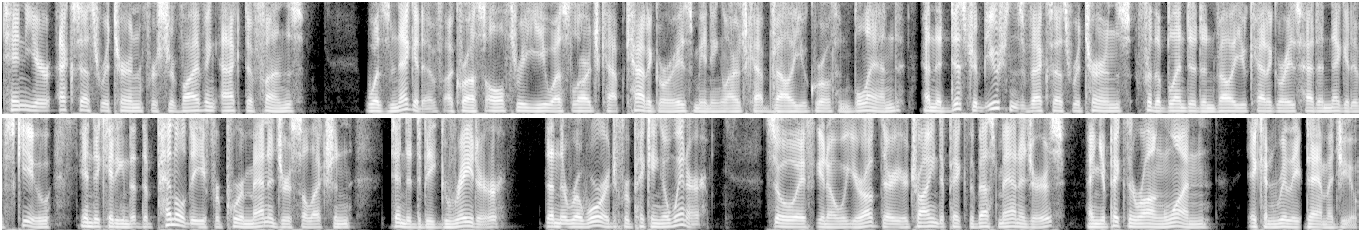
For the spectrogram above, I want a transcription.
10 year excess return for surviving active funds was negative across all three U.S. large cap categories, meaning large cap value, growth, and blend. And the distributions of excess returns for the blended and value categories had a negative skew, indicating that the penalty for poor manager selection tended to be greater than the reward for picking a winner. So if you know you're out there, you're trying to pick the best managers, and you pick the wrong one, it can really damage you.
